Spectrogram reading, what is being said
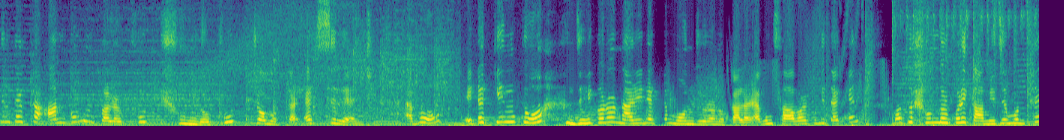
কিন্তু একটা আনকমন কালার। খুব সুন্দর, খুব চমৎকার, এক্সিলেন্ট। এবং এটা কিন্তু যে কোনো নারীর একটা মন জোড়ানো কালার এবং ফ্লাওয়ারগুলি দেখেন কত সুন্দর করে কামিজের মধ্যে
